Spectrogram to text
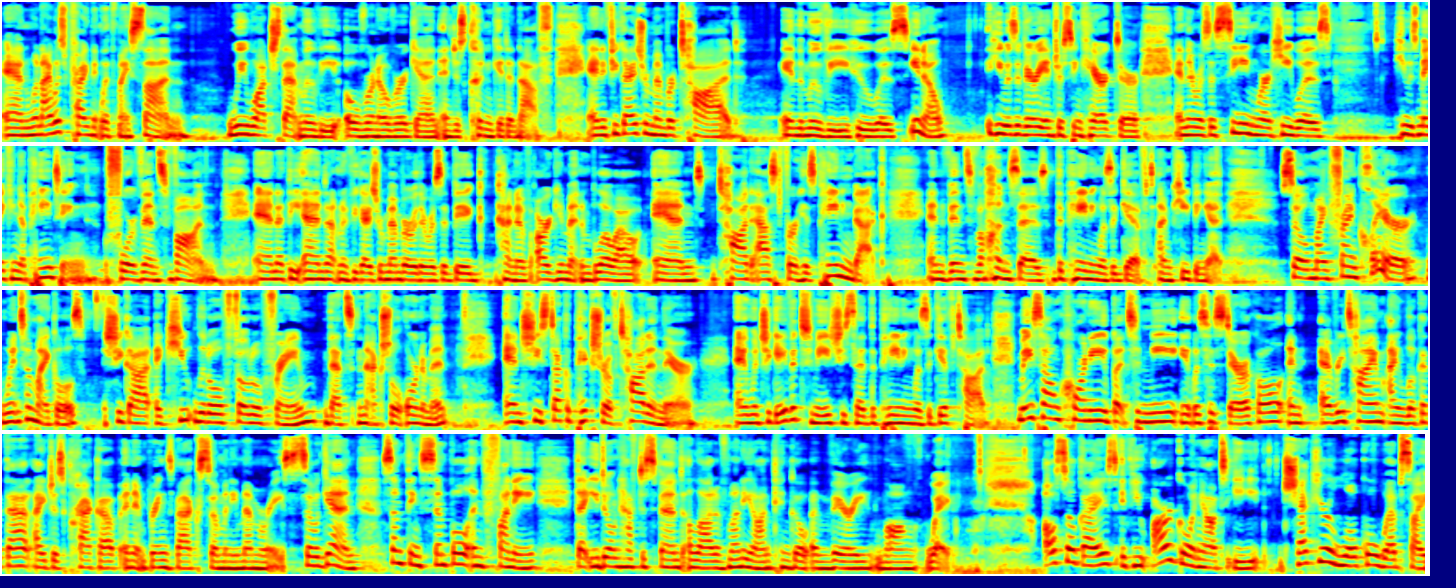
And when I was pregnant with my son, we watched that movie over and over again and just couldn't get enough. And if you guys remember Todd in the movie who was, you know, he was a very interesting character. And there was a scene where he was he was making a painting for Vince Vaughn. And at the end, I don't know if you guys remember, there was a big kind of argument and blowout, and Todd asked for his painting back. And Vince Vaughn says, The painting was a gift. I'm keeping it. So my friend Claire went to Michael's. She got a cute little photo frame that's an actual ornament and she stuck a picture of Todd in there. And when she gave it to me, she said the painting was a gift, Todd. May sound corny, but to me, it was hysterical. And every time I look at that, I just crack up and it brings back so many memories. So again, something simple and funny that you don't have to spend a lot of money on can go a very long way. Also, guys, if you are going out to eat, check your local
